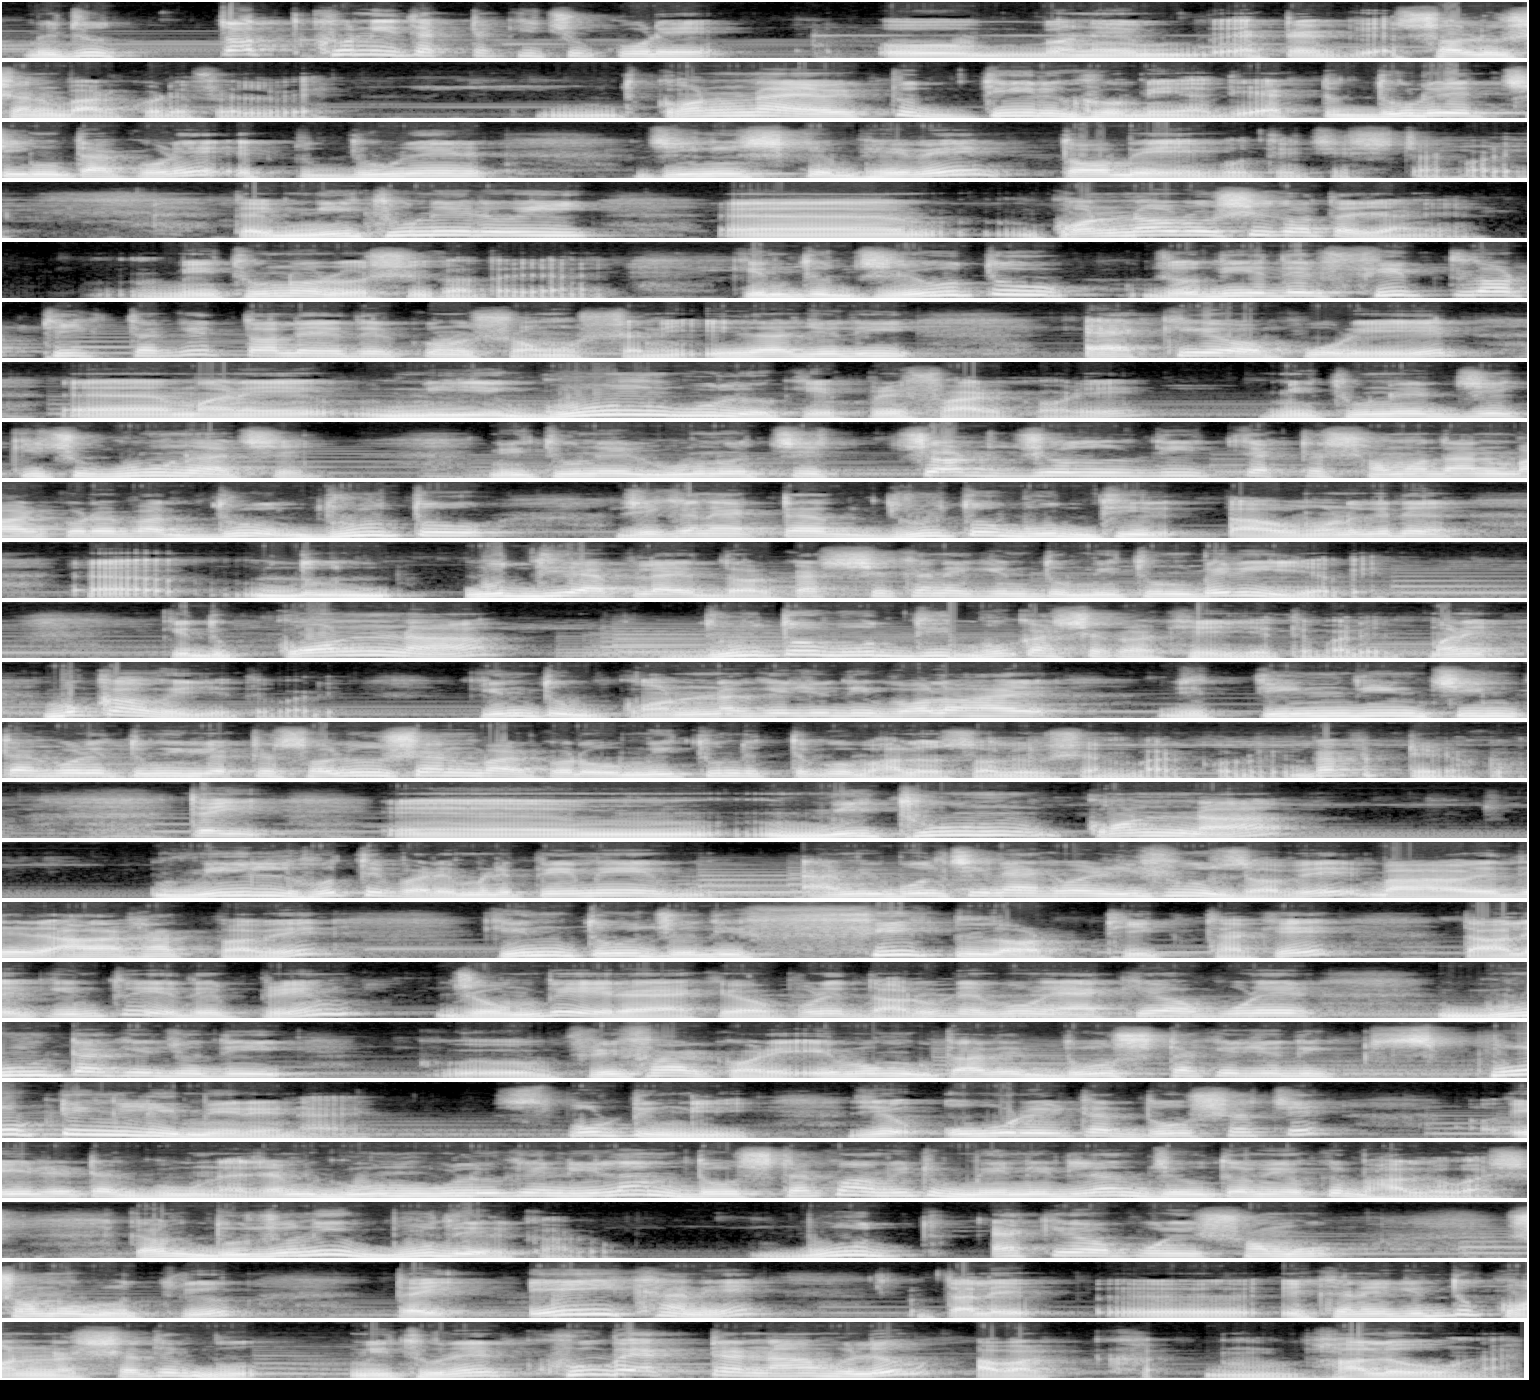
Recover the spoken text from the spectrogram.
মিঠু তৎক্ষণিৎ একটা কিছু করে ও মানে একটা সলিউশন বার করে ফেলবে। কন্যায় একটু দীর্ঘমেয়াদী, একটা দূরের চিন্তা করে, একটু দূরের জিনিসকে ভেবে তবে এগোতে চেষ্টা করে। তাই মিথুনের ওই কন্যাও রসিকতা জানে, মিথুনও রসিকতা জানে। কিন্তু যেহেতু যদি এদের ফিফথ লট ঠিক থাকে, তাহলে এদের কোনো সমস্যা নেই। এরা যদি একে অপরের মানে গুণগুলোকে প্রেফার করে, মিথুনের যে কিছু গুণ আছে মিথুনের গুণ হচ্ছে চটজলদি একটা সমাধান বার করে বা দ্রু- দ্রুত, যেখানে একটা দ্রুত বুদ্ধির মনে করি বুদ্ধি অ্যাপ্লাইয়ের দরকার, সেখানে কিন্তু মিথুন বেরিয়ে যাবে। কিন্তু কন্যা দ্রুত বুদ্ধি বোকাশোকা খেয়ে যেতে পারে মানে বোকা হয়ে যেতে পারে। কিন্তু কন্যাকে যদি বলা হয় যে তিন দিন চিন্তা করে তুমি একটা সলিউশন বার করো, মিথুনের থেকেও ভালো সলিউশন বার করবে। ব্যাপারটা এরকম। তাই মিথুন কন্যা মিল হতে পারে মানে প্রেমে আমি বলছি না একেবারে রিফিউজ হবে বা এদের আঘাত পাবে, কিন্তু যদি ফিফথ লট ঠিক থাকে, তাহলে কিন্তু এদের প্রেম জমবে, এরা একে অপরের দারুণ এবং একে অপরের গুণটাকে যদি প্রেফার করে এবং তাদের দোষটাকে যদি স্পোর্টিংলি মেনে নেয় স্পোর্টিংলি যে ওর এটা দোষ আছে, এর এটা গুণ আছে। আমি গুণগুলোকে নিলাম, দোষটাকেও আমি একটু মেনে নিলাম, যেহেতু আমি ওকে ভালোবাসি। কারণ দুজনেই বুধের কারও বুধ একে অপরই সম, সমগোত্রীয়, তাই এইখানে তাহলে এখানে কিন্তু কন্যার সাথে মিথুনের খুব একটা না হলেও আবার ভালোও না।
